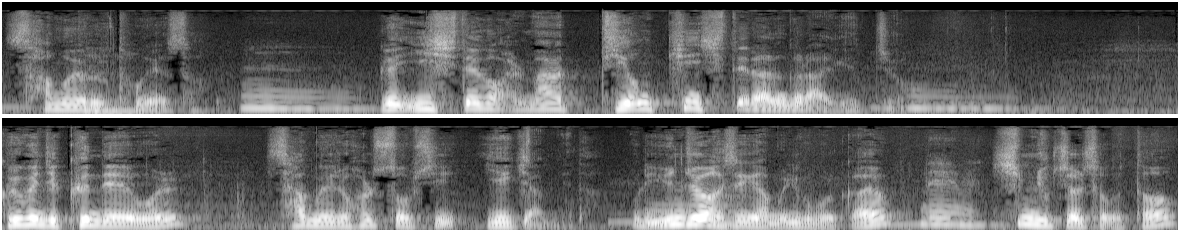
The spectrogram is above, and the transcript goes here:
사무엘을 통해서. 그러니까 이 시대가 얼마나 뒤엉킨 시대라는 걸 알겠죠. 그리고 이제 그 내용을 사무엘이 할 수 없이 얘기합니다. 우리 윤정 학생이 한번 읽어볼까요? 네. 16절서부터.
